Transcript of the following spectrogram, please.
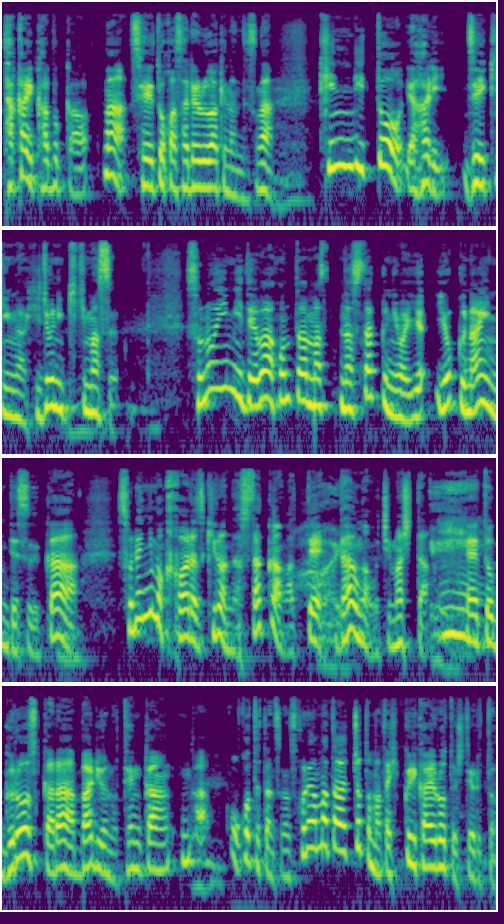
高い株価が正当化されるわけなんですが、金利とやはり税金が非常に効きます。その意味では、本当はナスダックにはよくないんですが、それにもかかわらず、昨日はナスダックが上がって、ダウが落ちました、えー、えーとグロースからバリューの転換が起こってたんですが、これはまたちょっとまたひっくり返ろうとしていると、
